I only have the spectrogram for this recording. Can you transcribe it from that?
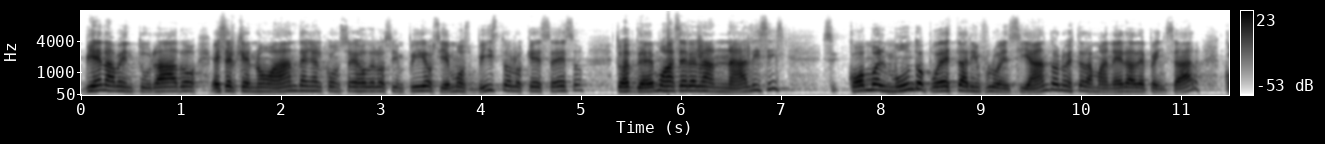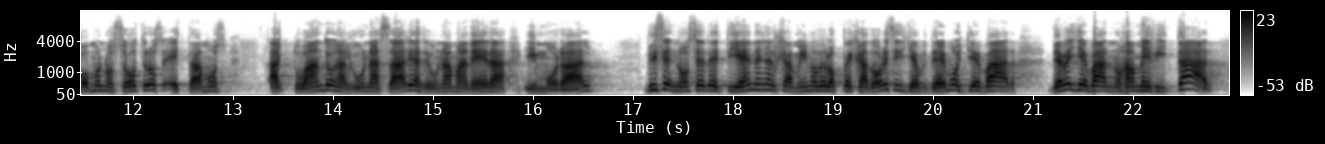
bienaventurado es el que no anda en el consejo de los impíos y hemos visto lo que es eso. Entonces debemos hacer el análisis cómo el mundo puede estar influenciando nuestra manera de pensar, cómo nosotros estamos actuando en algunas áreas de una manera inmoral. Dice, no se detiene en el camino de los pecadores y debemos llevar, debe llevarnos a meditar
